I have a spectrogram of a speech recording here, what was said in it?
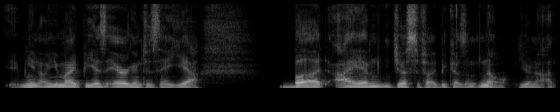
you know, you might be as arrogant to say, yeah, but I am justified because no, you're not.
